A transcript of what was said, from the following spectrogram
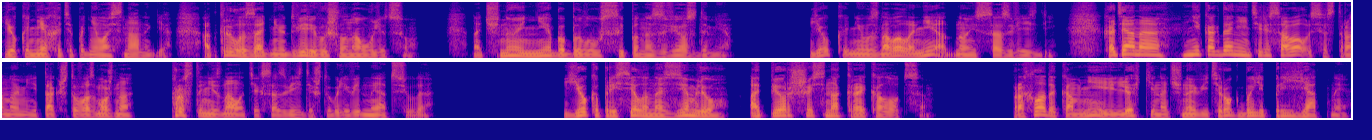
Йока нехотя поднялась на ноги, открыла заднюю дверь и вышла на улицу. Ночное небо было усыпано звездами. Йока не узнавала ни одной из созвездий, хотя она никогда не интересовалась астрономией, так что, возможно, Просто не знала тех созвездий, что были видны отсюда. Йока присела на землю, опёршись на край колодца. Прохлада камней и легкий ночной ветерок были приятные.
